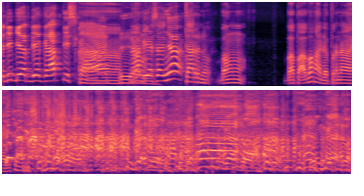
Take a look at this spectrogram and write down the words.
jadi biar dia gratis kan. Ah. Nah, biasanya Ntar nu, Bang Bapak Abang ada pernah itu Enggak dong. Enggak ada dong.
